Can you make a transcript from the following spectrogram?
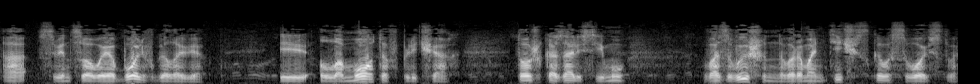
а свинцовая боль в голове и ломота в плечах тоже казались ему возвышенного романтического свойства,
